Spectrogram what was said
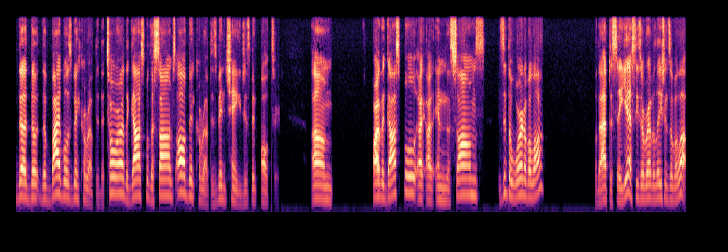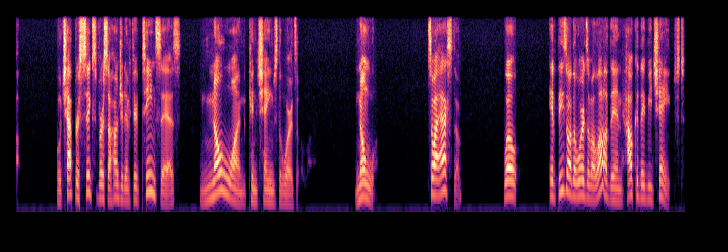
the the the Bible has been corrupted. The Torah, the Gospel, the Psalms, all been corrupted. It's been changed. It's been altered. Um, are the Gospel uh, uh, and the Psalms? Is it the word of Allah? Well, I have to say yes. These are revelations of Allah. Well, chapter six, verse 115 says, "No one can change the words of Allah. No one." So I asked them, "Well, if these are the words of Allah, then how could they be changed?"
